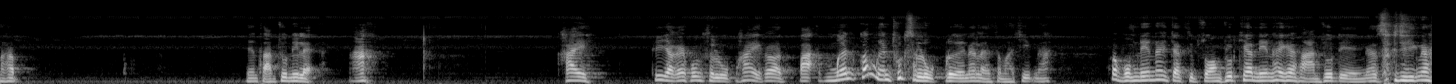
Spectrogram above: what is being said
นะครับเน้นสามชุดนี้แหละอะใคร ที่อยากให้ผมสรุปให้ก็ปะเหมือนก็เหมือนชุดสรุปเลยนั่นแหละสมาชิกนะก็ผมเน้นให้จากสิบสองชุดแค่เน้นให้แค่สามชุดเองนะสมาชิกนะ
